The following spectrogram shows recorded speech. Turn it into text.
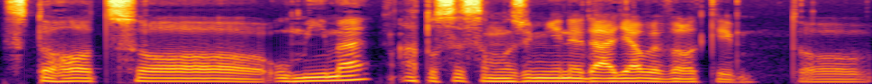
z toho, co umíme a to se samozřejmě nedá dělat ve velkým. To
